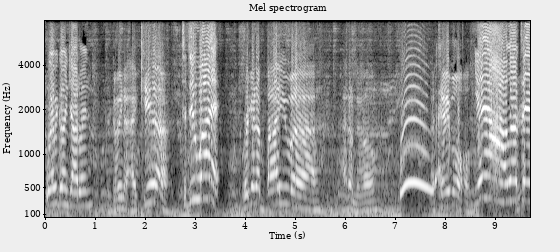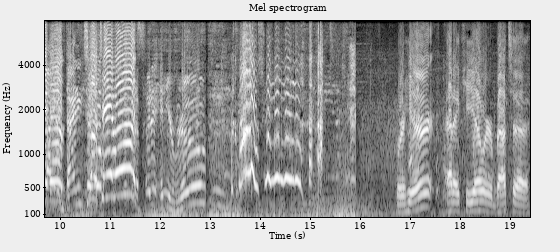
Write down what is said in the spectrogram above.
Where are we going, Jodwin? We're going to IKEA. To do what? We're gonna buy you a, I don't know, Woo! a table. Yeah, I love We're gonna buy you a tables. dining Let's table. go We're tables. gonna put it in your room. We're here at IKEA. We're about to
